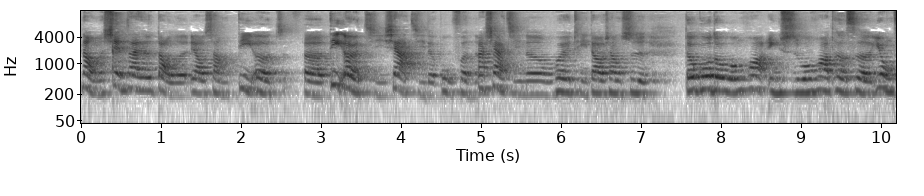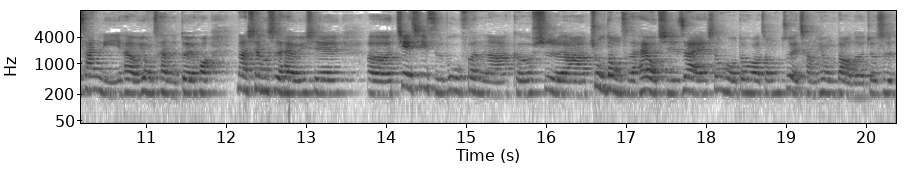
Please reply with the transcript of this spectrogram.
那我们现在就到了要上第二呃第二集下集的部分。那下集呢，我会提到像是。德国的文化、饮食文化特色、用餐礼仪，还有用餐的对话。那像是还有一些呃介系词部分啦、格式啊、助动词，还有其实在生活对话中最常用到的就是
